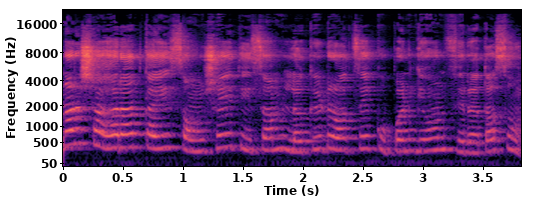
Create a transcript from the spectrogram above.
जुन्नर शहरात काही संशयित इसम लकी ड्रॉचे कुपन घेऊन फिरत असून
